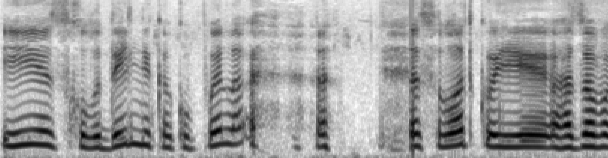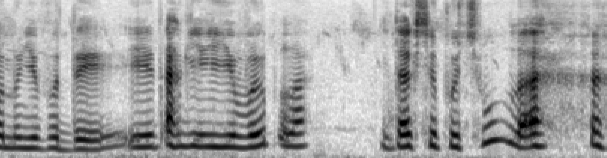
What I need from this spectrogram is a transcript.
і з холодильника купила солодкої газованої води. І так я її випила. І так ще почула,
